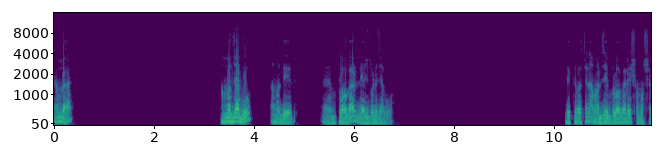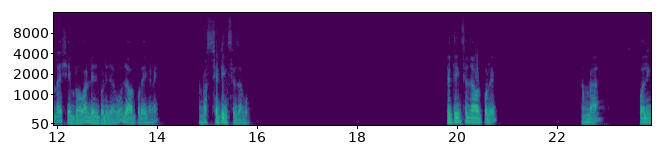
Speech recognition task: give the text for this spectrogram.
আমরা আমরা যাব আমাদের ব্লগার ড্যাশবোর্ডে যাব। দেখতে পাচ্ছেন আমার যে ব্লগারের সমস্যাটা, সেই ব্লগার ড্যাশবোর্ডে যাব, যাওয়ার পরে এখানে আমরা সেটিংসে যাব। সেটিংসে যাওয়ার পরে আমরা স্কলিং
